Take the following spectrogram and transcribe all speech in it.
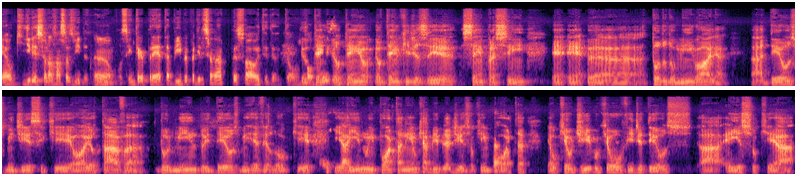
é o que direciona as nossas vidas. Não, você interpreta a Bíblia para direcionar para o pessoal, entendeu? Então, eu tenho, eu, tenho, eu tenho que dizer sempre assim, é, é uh, todo domingo, olha ah, Deus me disse que ó, eu estava dormindo e Deus me revelou que, e aí não importa nem o que a Bíblia diz, o que importa é o que eu digo que eu ouvi de Deus, ah, é isso que é a,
